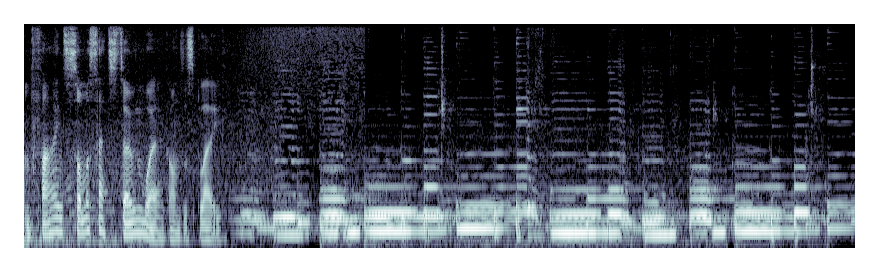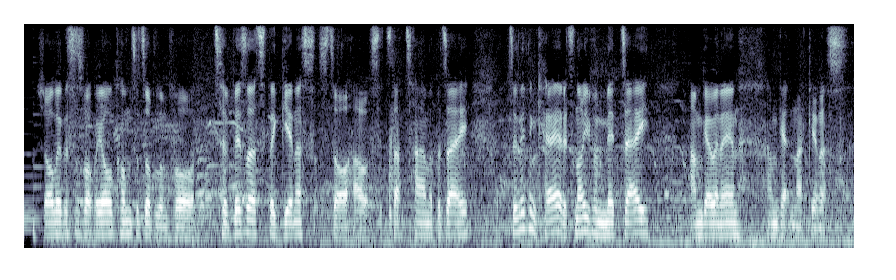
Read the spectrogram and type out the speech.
and find Somerset stonework on display. Surely this is what we all come to Dublin for, to visit the Guinness storehouse. It's that time of the day. I don't even care, it's not even midday. I'm going in, I'm getting that Guinness.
